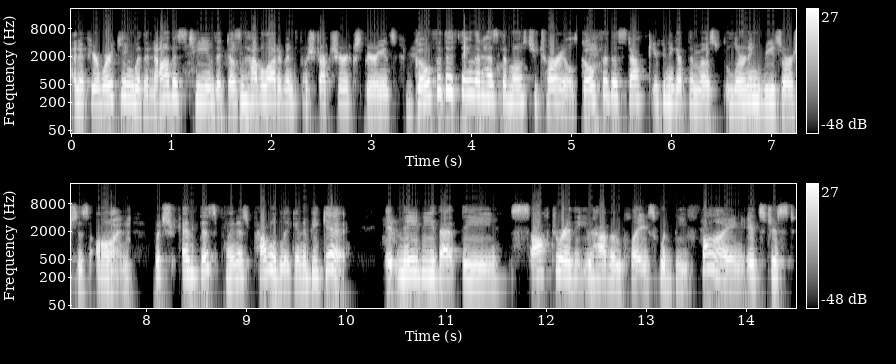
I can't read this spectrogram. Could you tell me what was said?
And if you're working with a novice team that doesn't have a lot of infrastructure experience, go for the thing that has the most tutorials. Go for the stuff you're going to get the most learning resources on, which at this point is probably going to be Git. It may be that the software that you have in place would be fine. It's just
